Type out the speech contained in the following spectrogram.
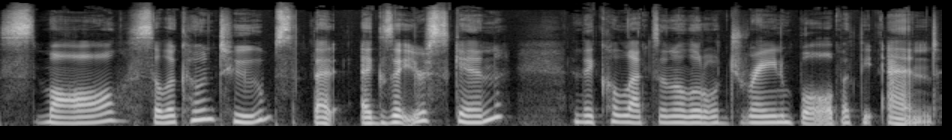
small silicone tubes that exit your skin and they collect in a little drain bulb at the end.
